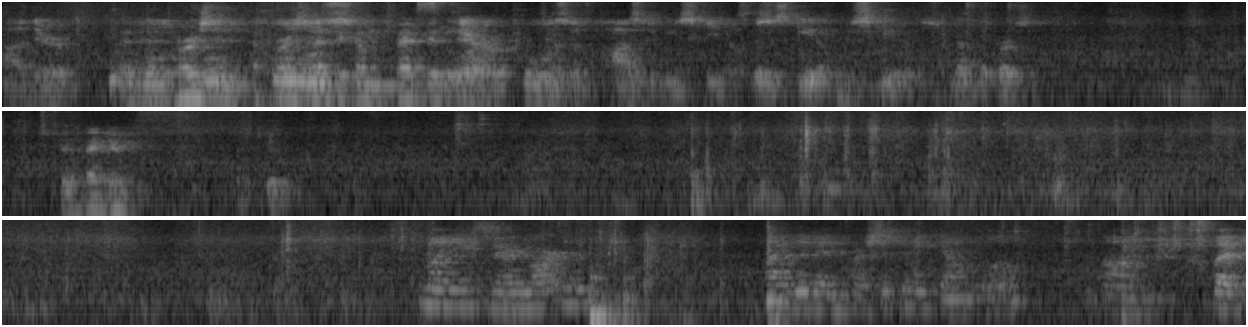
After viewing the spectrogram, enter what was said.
Uh, There are That pool- a person, a pool- person has pools- become infected? There are pools of positive mosquitoes. The mosquito, Mosquitoes. not the person. Okay, thank you. Thank you. My name is Mary Martin. Live in Parsippany down below. Um, But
